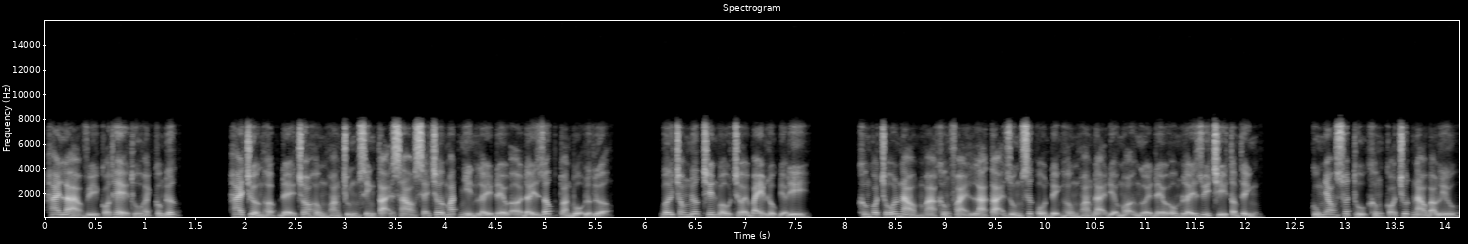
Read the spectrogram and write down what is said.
Hai là vì có thể thu hoạch công đức hai trường hợp để cho hồng hoang chúng sinh tại sao sẽ trơ mắt nhìn lấy đều ở đây dốc toàn bộ lực lượng. Bơi trong nước trên bầu trời bay lục địa đi. Không có chỗ nào mà không phải là tại dùng sức ổn định hồng hoang đại địa mọi người đều ôm lấy duy trì tâm tính. Cùng nhau xuất thủ không có chút nào bảo lưu.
